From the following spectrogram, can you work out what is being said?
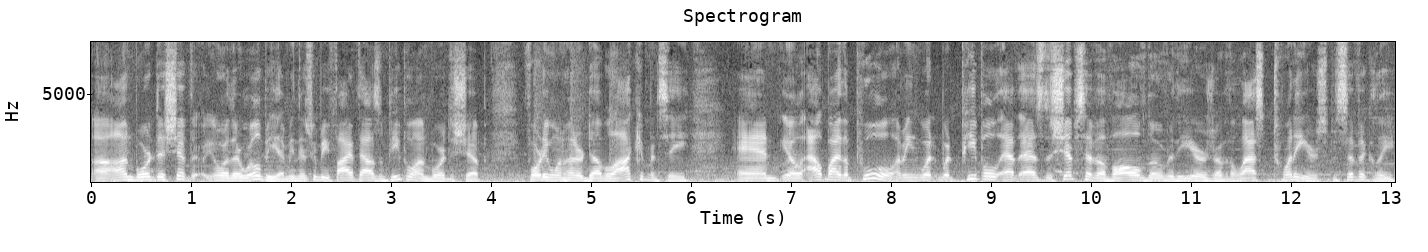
uh, on board this ship, or there will be. I mean, there's going to be 5,000 people on board the ship, 4,100 double occupancy. And you know, out by the pool, I mean, what what people as the ships have evolved over the years, over the last 20 years specifically,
